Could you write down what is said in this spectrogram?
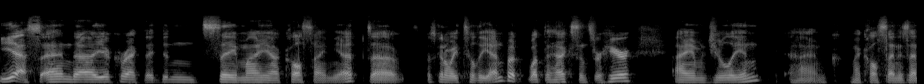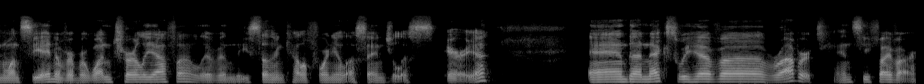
Yes, and uh, you're correct. I didn't say my uh, call sign yet. Uh, I was going to wait till the end, but what the heck? Since we're here, I am Julian. Um, my call sign is N1CA, November 1 Charlie Alpha. I live in the Southern California, Los Angeles area. And uh, next we have uh, Robert, NC5R.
